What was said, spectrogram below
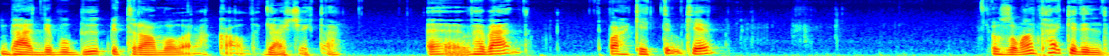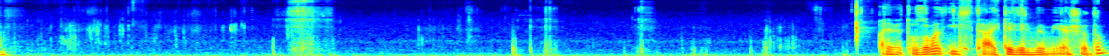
bende bu büyük bir travma olarak kaldı gerçekten. E, ve ben fark ettim ki o zaman terk edildim. Evet o zaman ilk terk edilmemi yaşadım.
